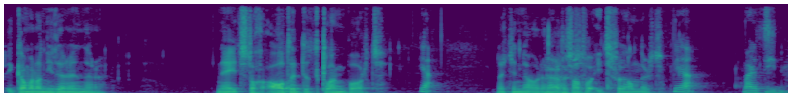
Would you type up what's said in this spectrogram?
Ik kan me dat niet herinneren. Nee, het is toch altijd het klankbord. Ja. Dat je nodig ja, er hebt. is altijd wel iets veranderd. Ja, maar die,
